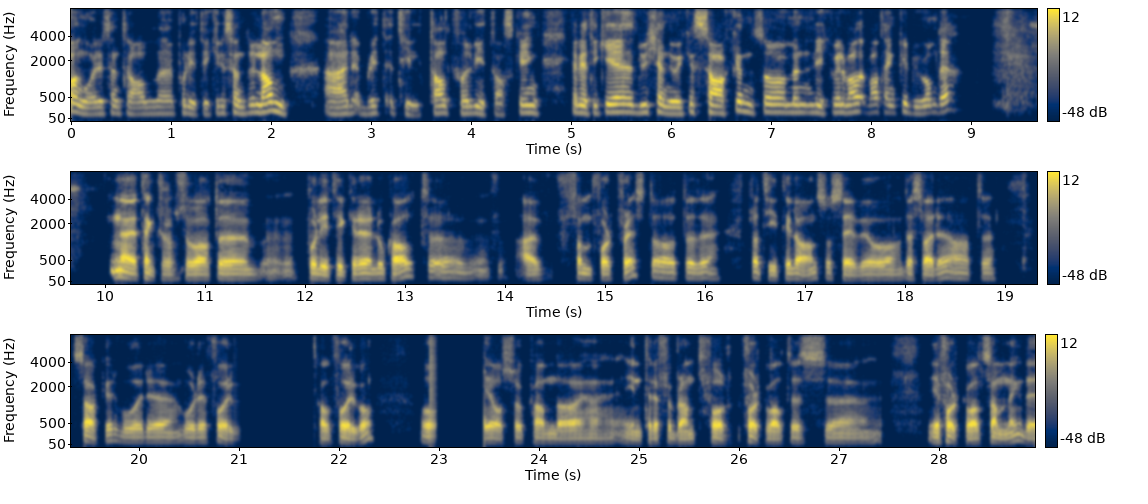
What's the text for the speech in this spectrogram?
mangeårig sentral politiker i Søndre Land er blitt tiltalt for hvitvasking. Jeg vet ikke, Du kjenner jo ikke saken, så, men likevel, hva, hva tenker du om det? Nei, jeg tenker som så at uh, politikere lokalt uh, er som folk flest. og at uh, Fra tid til annen så ser vi jo dessverre at uh, saker hvor, hvor, det foregår, skal foregå, og det også kan da inntreffe blant folk, folkevalgtes i folkevalgt sammenheng, det,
